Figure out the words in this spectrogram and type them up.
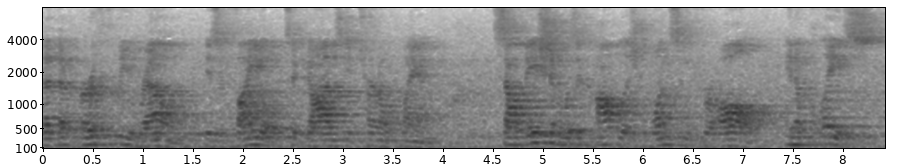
that the earthly realm is vital to God's eternal plan. Salvation was accomplished once and for all in a place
